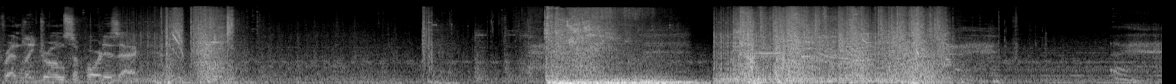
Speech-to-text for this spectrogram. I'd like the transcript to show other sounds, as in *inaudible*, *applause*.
Friendly drone support is active. Ugh. *sighs* *sighs*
